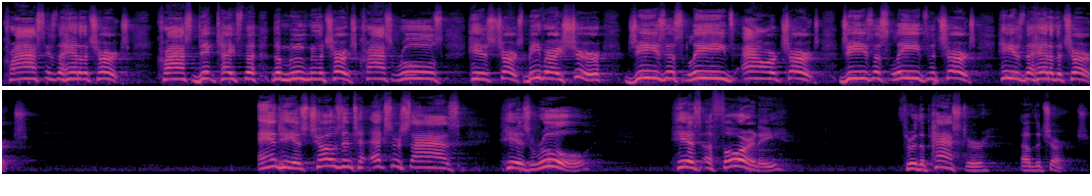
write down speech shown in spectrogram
Christ is the head of the church. Christ dictates the, the movement of the church. Christ rules his church. Be very sure Jesus leads our church. Jesus leads the church. He is the head of the church and he has chosen to exercise his rule, his authority through the pastor of the church.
